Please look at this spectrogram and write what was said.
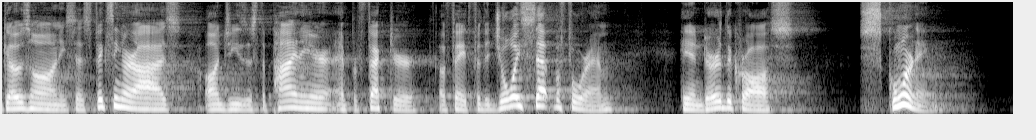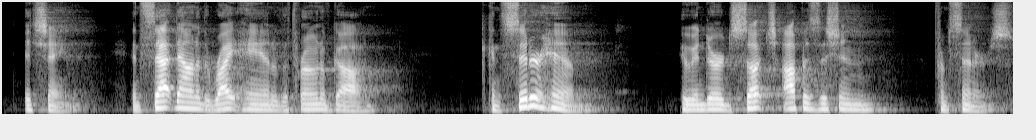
goes on, he says, fixing our eyes on Jesus, the pioneer and perfecter of faith. For the joy set before him, he endured the cross, scorning its shame, and sat down at the right hand of the throne of God. Consider him who endured such opposition from sinners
